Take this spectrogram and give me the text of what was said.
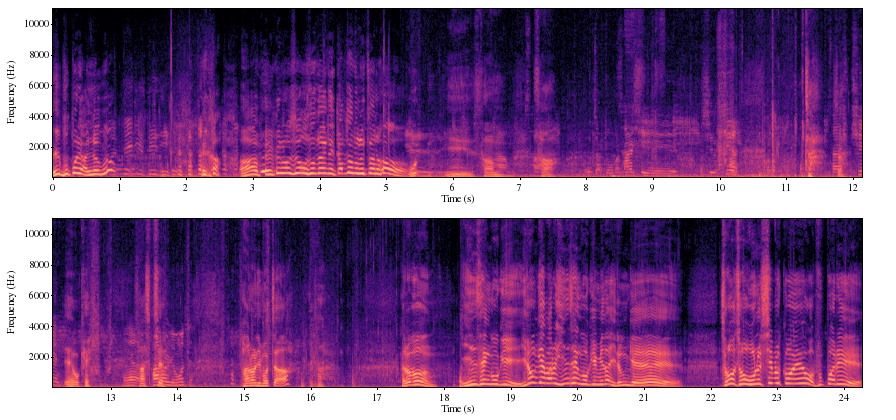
이게 북발이 아니라고요? 돼지 돼지 아왜 그러셔? 선생님 깜짝 놀랐잖아. 5, 2, 3, 4 47 자, 자, 47 예, 오케이. 47. 8월 못 반원이 못 자. 자. 여러분 인생고기. 이런 게 바로 인생고기입니다 이런 게 저 저 오늘 씹을 거예요 북발이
